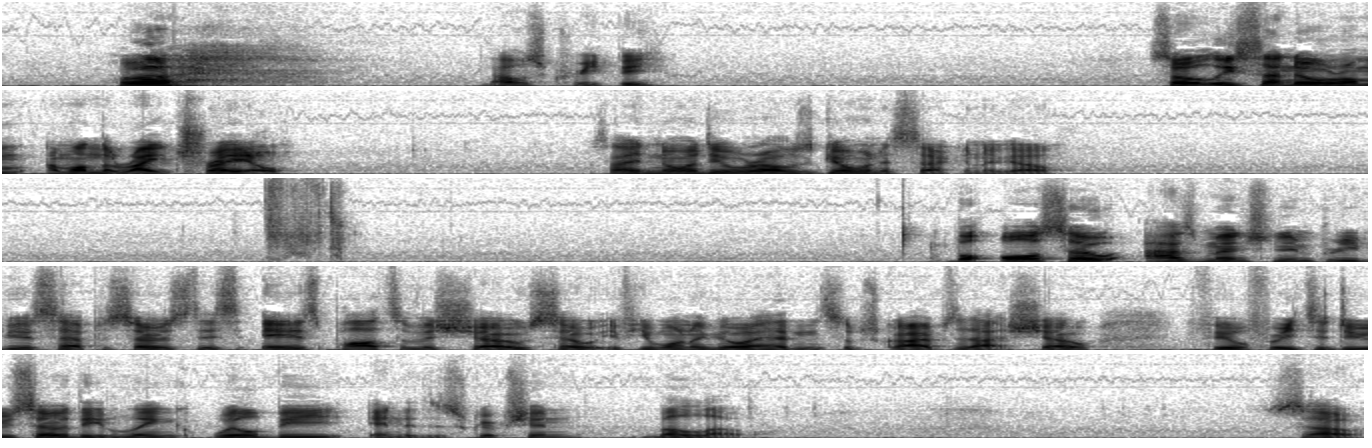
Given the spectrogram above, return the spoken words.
that was creepy. So at least I know I'm, I'm on the right trail. Because I had no idea where I was going a second ago. But also, as mentioned in previous episodes, this is part of a show, so if you want to go ahead and subscribe to that show, feel free to do so. The link will be in the description below. So,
